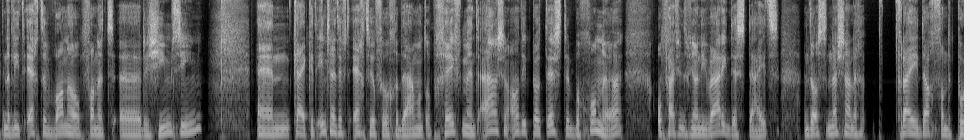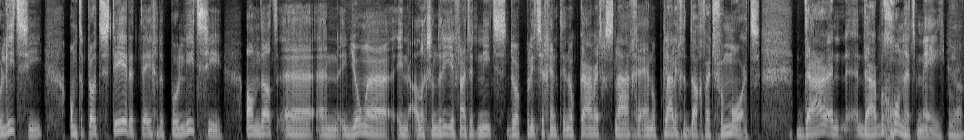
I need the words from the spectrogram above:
En dat liet echt de wanhoop van het eh, regime zien. En kijk, het internet heeft echt heel veel gedaan. Want op een gegeven moment, eigenlijk zijn al die protesten begonnen op 25 januari destijds. Dat was de nationale vrije dag van de politie om te protesteren tegen de politie. Omdat uh, een jongen in Alexandrië vanuit het niets door politieagenten in elkaar werd geslagen en op klaarlichte dag werd vermoord. Daar, en, daar begon het mee. Ja.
